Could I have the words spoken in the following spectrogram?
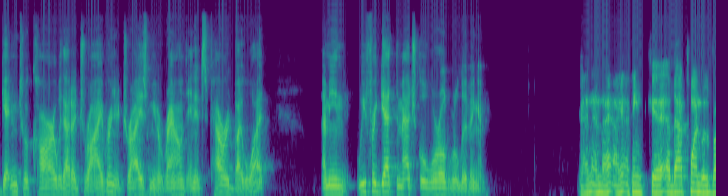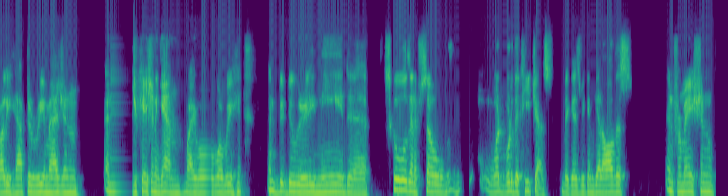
get into a car without a driver and it drives me around and it's powered by what? I mean, we forget the magical world we're living in. And, and I, I think uh, at that point, we'll probably have to reimagine education again, right? Where we do we really need uh, schools and if so what what do they teach us because we can get all this information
